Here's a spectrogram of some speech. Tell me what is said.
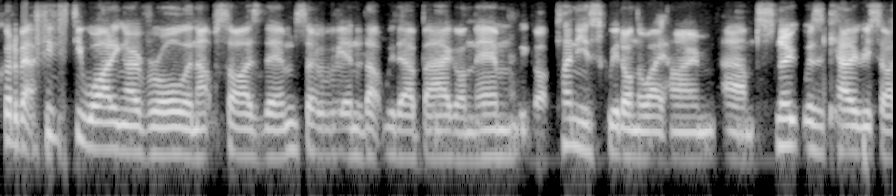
got about 50 whiting overall and upsized them. So we ended up with our bag on them. We got plenty of squid on the way home. Um, snook was a category, so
